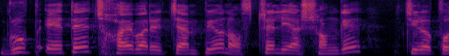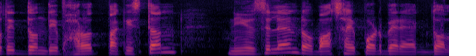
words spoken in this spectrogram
গ্রুপ এতে ছয়বারের চ্যাম্পিয়ন অস্ট্রেলিয়ার সঙ্গে চিরপ্রতিদ্বন্দ্বী ভারত পাকিস্তান নিউজিল্যান্ড ও বাছাই পর্বের এক দল।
